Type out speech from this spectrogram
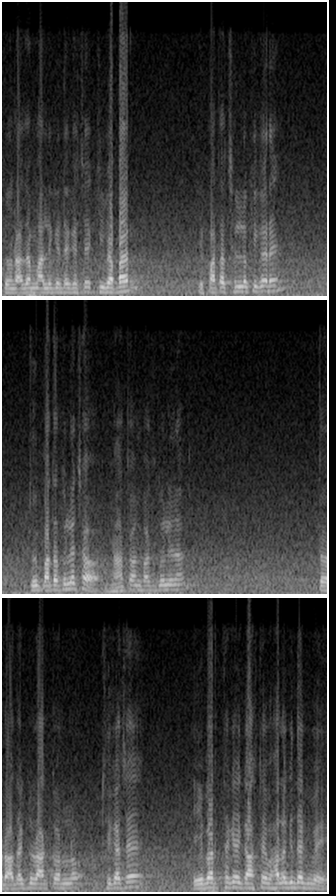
তো রাজা মালিকে ডেকেছে, কি ব্যাপার? এই পাতা ছিঁড়লো কি করে? তুমি পাতা তুলেছ? না তো, আমি পাতা তুলি না। তো রাজা একটু রাগ করল, ঠিক আছে এবার থেকে গাছটাকে ভালো কি দেখবে?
